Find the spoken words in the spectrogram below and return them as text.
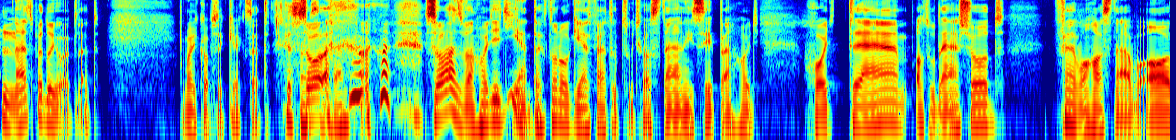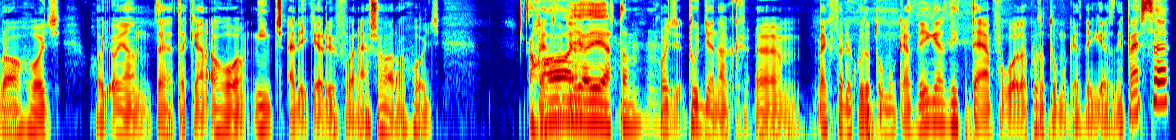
Na, ez például jó ötlet. Majd kapsz egy kekszet. Köszönöm szóval, szépen. szóval az van, hogy egy ilyen technológiát fel tudsz úgy használni szépen, hogy, hogy te a tudásod fel van használva arra, hogy, hogy olyan területeken, ahol nincs elég erőforrás arra, hogy Aha, ja, értem. hogy tudjanak ö, megfelelő kutatómunkát végezni, te fogod a kutatómunkát végezni. Persze,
